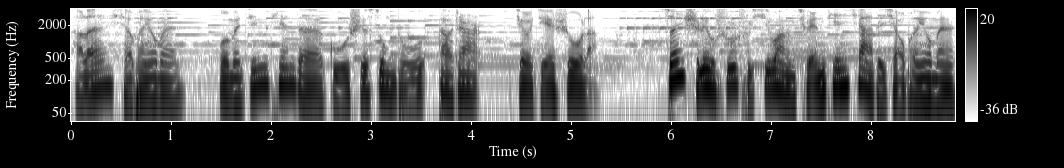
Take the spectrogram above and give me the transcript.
好了，小朋友们，我们今天的古诗诵读到这儿就结束了。酸石榴叔叔希望全天下的小朋友们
